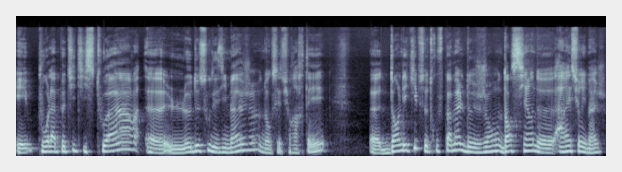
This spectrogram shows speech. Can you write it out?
Et pour la petite histoire, euh, le dessous des images, donc c'est sur Arte, dans l'équipe se trouvent pas mal de gens, d'anciens de Arrêt sur Image,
